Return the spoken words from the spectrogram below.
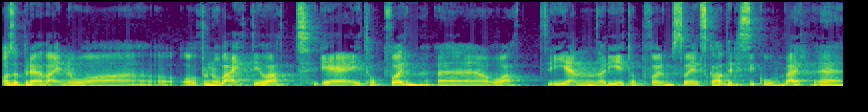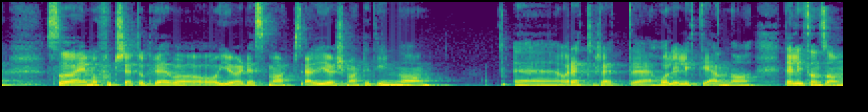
og så prøver jeg nå, for nå vet jeg jo at jeg er i toppform, eh, og at igjen, når jeg er i toppform, så er skaderisikoen der. Eh, så jeg må fortsette å prøve å, gjøre, smart, gjøre smarte ting. og og rett og slett eh, holde litt igjen. Og det er litt sånn som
